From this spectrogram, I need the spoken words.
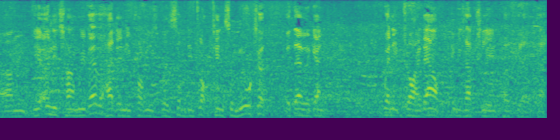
Um, the only time we've ever had any problems was somebody dropped in some water, but there again, when it dried out, it was absolutely perfectly okay.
